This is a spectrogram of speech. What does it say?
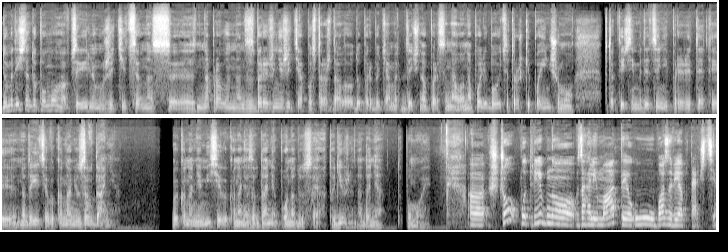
Домедична допомога в цивільному житті це у нас е, направлена на збереження життя постраждалого до прибуття медичного персоналу. На полі бою це трошки по-іншому. В тактичній медицині пріоритети надається виконанню завдання, виконання місії, виконання завдання понад усе, а тоді вже надання допомоги. Е, Що потрібно взагалі мати у базовій аптечці?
